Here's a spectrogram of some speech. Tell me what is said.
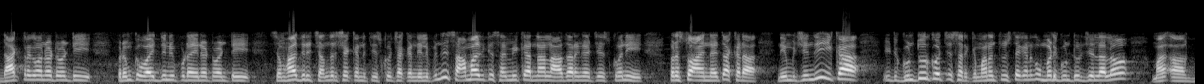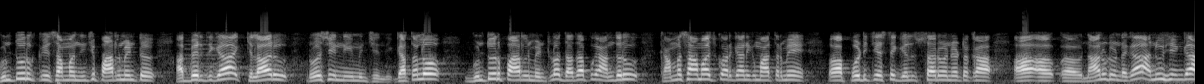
డాక్టర్గా ఉన్నటువంటి ప్రముఖ వైద్య నిపుణుడు అయినటువంటి సింహాద్రి చంద్రశేఖర్ని తీసుకొచ్చి అక్కడ నిలిపింది. సామాజిక సమీకరణాలను ఆధారంగా చేసుకొని ప్రస్తుతం ఆయన అయితే అక్కడ నియమించింది. ఇక ఇటు గుంటూరుకు వచ్చేసరికి మనం చూస్తే కనుక ఉమ్మడి గుంటూరు జిల్లాలో మ- గుంటూరుకి సంబంధించి పార్లమెంటు అభ్యర్థిగా కిలారు రోషిని నియమించింది. గతంలో గుంటూరు పార్లమెంట్లో దాదాపుగా అందరూ కమ్మ సామాజిక వర్గానికి మాత్రమే పోటీ చేస్తే గెలుస్తారు అనేట ఒక నానుడు ఉండగా అనూహ్యంగా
